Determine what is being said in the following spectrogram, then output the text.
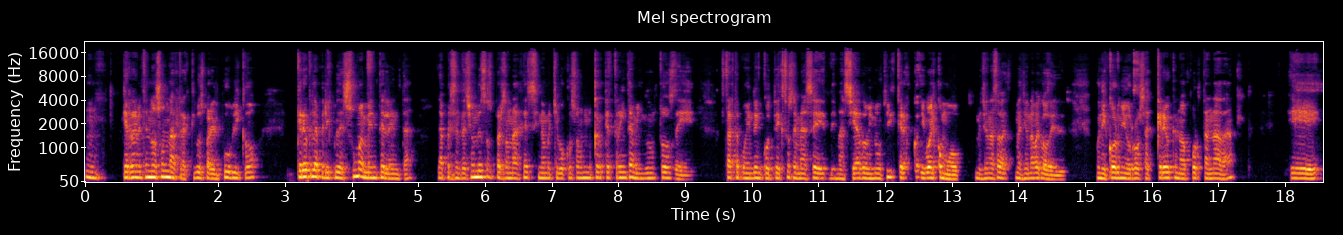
mm, que realmente no son atractivos para el público. Creo que la película es sumamente lenta. La presentación de esos personajes, si no me equivoco, son creo que 30 minutos de estarte poniendo en contexto, se me hace demasiado inútil. Creo, igual como mencionabas, mencionabas lo del unicornio rosa, creo que no aporta nada. Eh,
